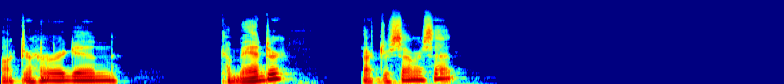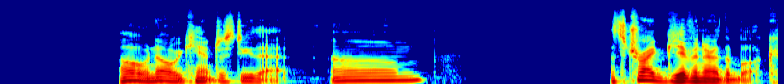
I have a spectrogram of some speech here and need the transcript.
talk to her again. Commander? Dr. Somerset? Oh, no, we can't just do that. Um, let's try giving her the book.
